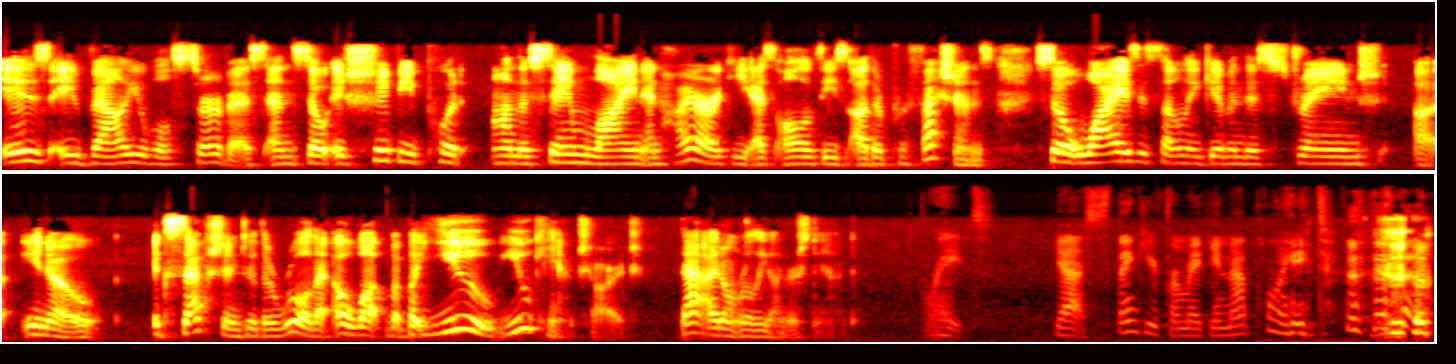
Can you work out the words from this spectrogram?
is a valuable service. And so it should be put on the same line and hierarchy as all of these other professions. So why is it suddenly given this strange uh, you know exception to the rule that oh well but, but you you can't charge? That i don't really understand. Right yes. Thank you for making that point.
